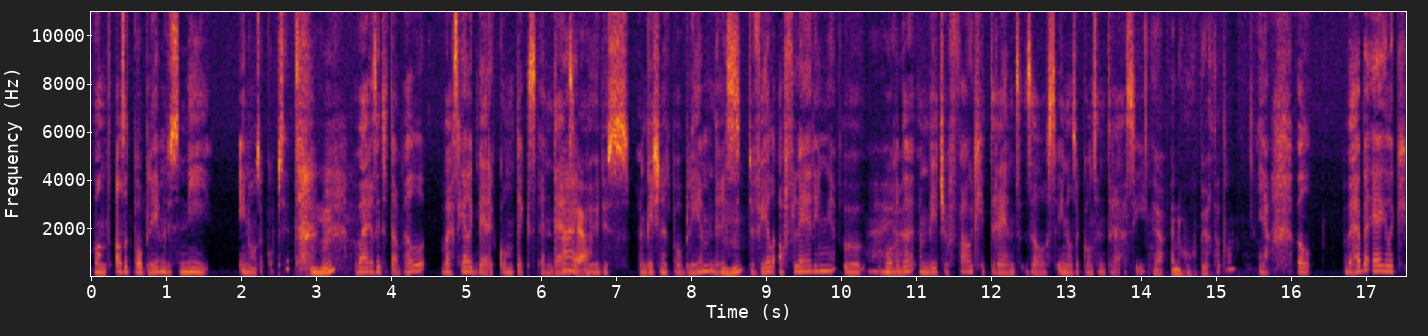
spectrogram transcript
want als het probleem dus niet in onze kop zit, Mhm. waar zit het dan wel? Waarschijnlijk bij de context. En daar Ah, zit ja. nu dus een beetje het probleem. Er is Mhm. te veel afleiding. We Ah, worden een beetje fout getraind zelfs in onze concentratie. Ja, en hoe gebeurt dat dan? Ja, wel, we hebben eigenlijk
